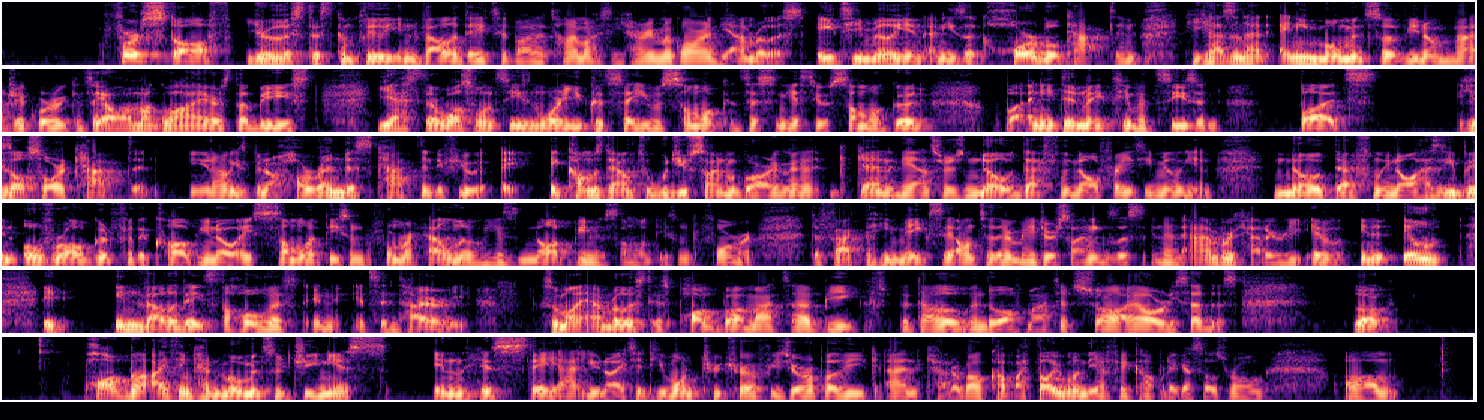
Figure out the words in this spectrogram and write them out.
First off, your list is completely invalidated by the time I see Harry Maguire in the Amber list. 80 million, and he's a horrible captain. He hasn't had any moments of, you know, magic where we can say, oh, Maguire's the beast. Yes, there was one season where you could say he was somewhat consistent. Yes, he was somewhat good, but and he did make team of the season. But he's also our captain. You know, he's been a horrendous captain. If you, it, it comes down to would you sign Maguire again? And the answer is no, definitely not for 80 million. No, definitely not. Has he been overall good for the club? You know, a somewhat decent performer? Hell no, he has not been a somewhat decent performer. The fact that he makes it onto their major signings list in an amber category, it, it, it invalidates the whole list in its entirety. So my amber list is Pogba, Mata, Beek, Dalot, Lindelof, Matic, Shaw. I already said this. Look, Pogba, I think, had moments of genius in his stay at United. He won two trophies, Europa League and Carabao Cup. I thought he won the FA Cup, but I guess I was wrong. Um,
